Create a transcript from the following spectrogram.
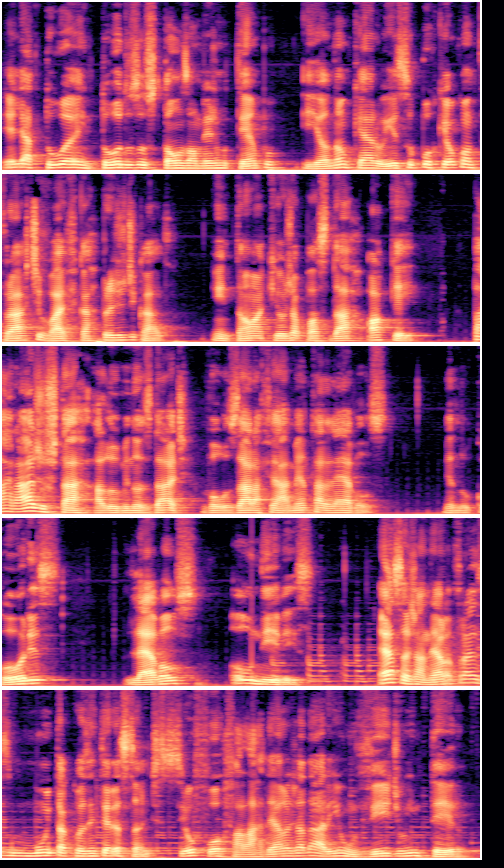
Ele atua em todos os tons ao mesmo tempo e eu não quero isso porque o contraste vai ficar prejudicado. Então aqui eu já posso dar OK. Para ajustar a luminosidade, vou usar a ferramenta Levels, menu Cores, Levels ou Níveis. Essa janela traz muita coisa interessante. Se eu for falar dela, já daria um vídeo inteiro.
